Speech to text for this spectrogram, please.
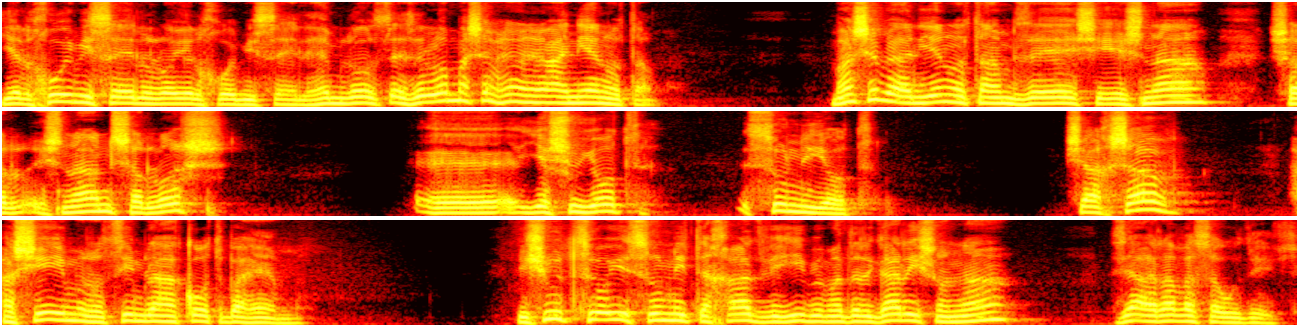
ילכו עם ישראל או לא ילכו עם ישראל, הם לא, זה, זה לא מה שמעניין אותם. מה שמעניין אותם זה שישנה, של, ישנן שלוש אה, ישויות סוניות, שעכשיו השיעים רוצים להכות בהם. ישות צוי סונית אחת והיא במדרגה ראשונה זה ערב הסעודית.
